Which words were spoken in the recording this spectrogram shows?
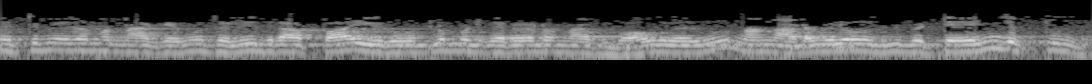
నెత్తి మీద మరి నాకేమో తెలియదు రాప్ప ఈ రోడ్లు పట్టి తిరగడం నాకు బాగులేదు నన్ను అడవిలో వదిలిపెట్టే అని చెప్తుంది.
